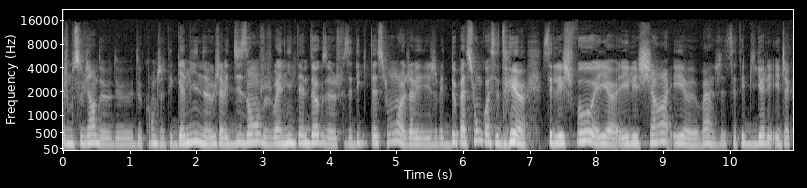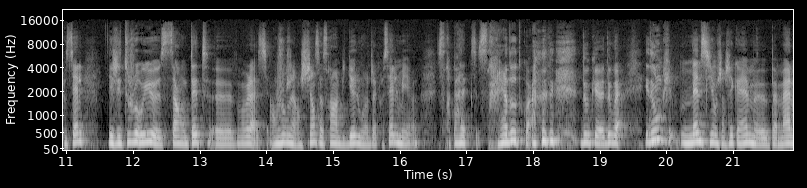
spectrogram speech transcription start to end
je me souviens de, de, quand j'étais gamine, j'avais 10 ans, je jouais à Nintendo, je faisais de l'équitation, j'avais, j'avais deux passions, quoi. C'était euh, c'est les chevaux et, euh, les chiens, et euh, voilà, c'était Beagle et, Jack Russell. Et j'ai toujours eu ça en tête. voilà, si un jour j'ai un chien, ça sera un Beagle ou un Jack Russell, mais ça sera pas, ça sera rien d'autre, quoi. donc, donc voilà. Et donc, même si on cherchait quand même pas mal,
